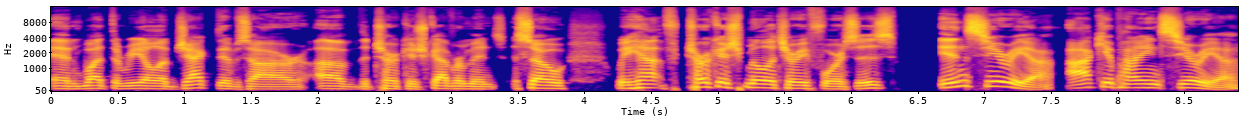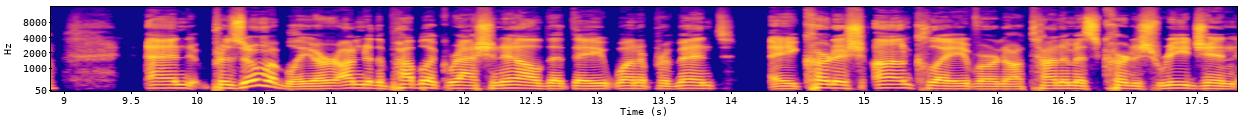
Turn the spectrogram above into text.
and what the real objectives are of the Turkish government. So we have Turkish military forces in Syria, occupying Syria, and presumably are under the public rationale that they want to prevent a Kurdish enclave or an autonomous Kurdish region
